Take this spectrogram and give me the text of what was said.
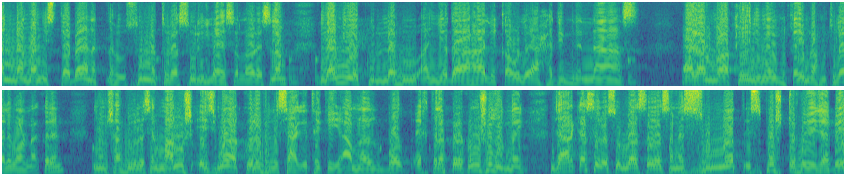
আন্না মান ইস্তাবানাত লাহু সুন্নাতু রাসূলিল্লাহ সাল্লাল্লাহু আলাইহি ওয়াসাল্লাম লাম ইয়াকুল লাহু আন ইয়াদাহা লিকাউলি আহাদিন মিনান নাস আল বর্ণনা করেন মানুষ করে ফেলেছে আগে থেকেই। আমরা করার কোনো সুযোগ নাই। যার কাছে স্পষ্ট হয়ে যাবে,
